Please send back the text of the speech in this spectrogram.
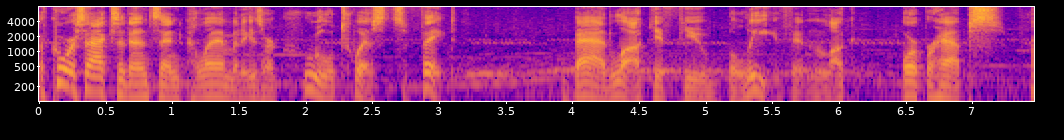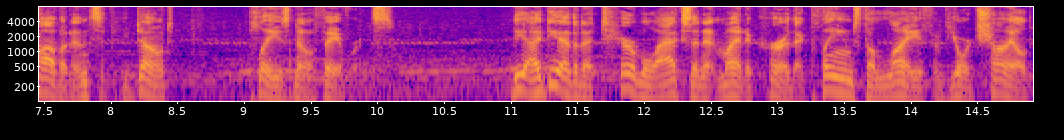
Of course, accidents and calamities are cruel twists of fate. Bad luck if you believe in luck, or perhaps providence if you don't, plays no favorites. The idea that a terrible accident might occur that claims the life of your child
